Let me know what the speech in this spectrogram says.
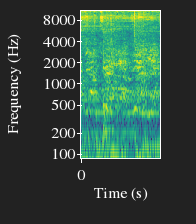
I'll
